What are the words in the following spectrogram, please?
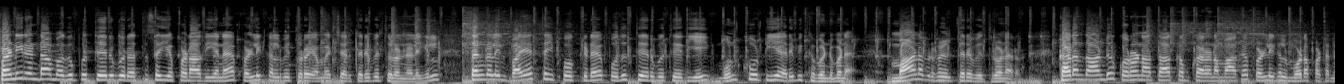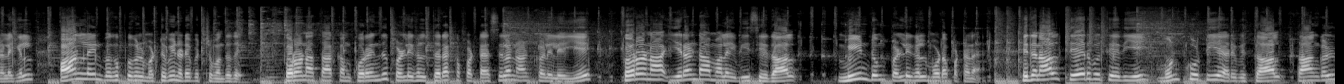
பன்னிரெண்டாம் வகுப்பு தேர்வு ரத்து செய்யப்படாது என பள்ளிக்கல்வித்துறை அமைச்சர் தெரிவித்துள்ள நிலையில் தங்களின் பயத்தை போக்கிட பொதுத் தேர்வு தேதியை முன்கூட்டியே அறிவிக்க வேண்டுமென மாணவர்கள் தெரிவித்துள்ளனர். கடந்த ஆண்டு கொரோனா தாக்கம் காரணமாக பள்ளிகள் மூடப்பட்ட நிலையில் ஆன்லைன் வகுப்புகள் மட்டுமே நடைபெற்று வந்தது. கொரோனா தாக்கம் குறைந்து பள்ளிகள் திறக்கப்பட்ட சில நாட்களிலேயே கொரோனா இரண்டாம் அலை வீசியதால் மீண்டும் பள்ளிகள் மூடப்பட்டன. இதனால் தேர்வு தேதியை முன்கூட்டியே அறிவித்தால் தாங்கள்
